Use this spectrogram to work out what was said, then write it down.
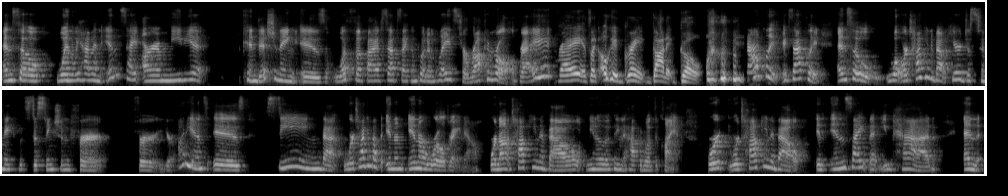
And so when we have an insight, our immediate conditioning is what's the five steps I can put in place to rock and roll, right? Right. It's like, okay, great, got it, go. exactly, exactly. And so what we're talking about here, just to make this distinction for for your audience, is seeing that we're talking about the inner, inner world right now. We're not talking about, you know, the thing that happened with the client. We're we're talking about an insight that you had and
